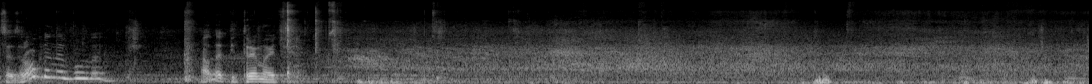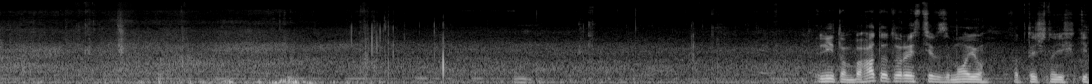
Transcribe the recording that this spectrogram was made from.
це зроблене було, але підтримують. Літом багато туристів, зимою фактично їх і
